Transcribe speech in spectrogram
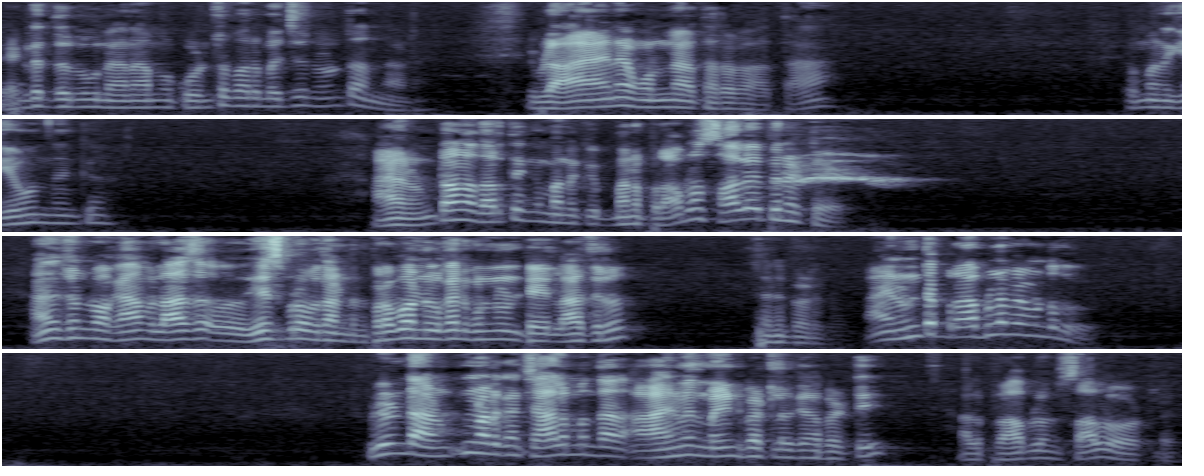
ఎక్కడ దొరుకు నా నమ్ముకుంటే వారి మధ్యన ఉంటా అన్నాడు. ఇప్పుడు ఆయన ఉన్న తర్వాత మనకేముంది మనకి ఏముంది ఇంకా? ఆయన ఉంటాన్న తర్వాత ఇంకా మనకి మన ప్రాబ్లం సాల్వ్ అయిపోయినట్టే. అని చూడండి ఒక ఆమె లాజ యేసు ప్రభు అంటుంది ప్రభు నువ్వు కనుక ఉంటే లాజరు చనిపోయాడు. ఆయన ఉంటే ప్రాబ్లమే ఉండదు. ఇప్పుడు అంటున్నాడు కానీ చాలామంది ఆయన మీద మైండ్ పెట్టలేదు కాబట్టి వాళ్ళ ప్రాబ్లం సాల్వ్ అవ్వట్లేదు.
